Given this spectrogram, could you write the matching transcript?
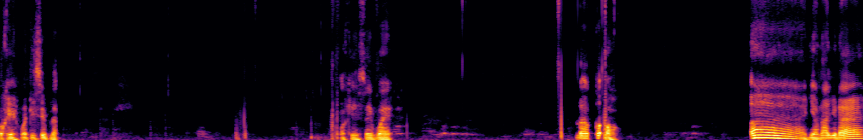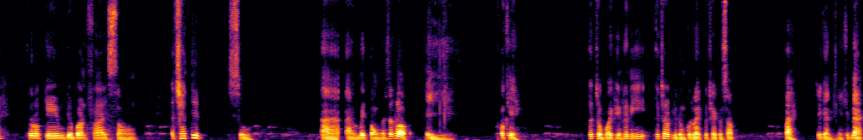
อเค วันที่สิบแล้ว โอเคเซฟไว้ แล้วก็ออกอ่ายาวนานอยู่นะตัวเกมเดอะบอลไฟสองชัดติดสูอ่าอ่าไม่ตรงกันสักหรอกเอยโอเค ก็จบไว้เพียงเท่านี้ ก็ชอบอยู่ตรงกดไลค์ กดแชร์ กดซับ ไป เจอกันในคลิปหน้า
